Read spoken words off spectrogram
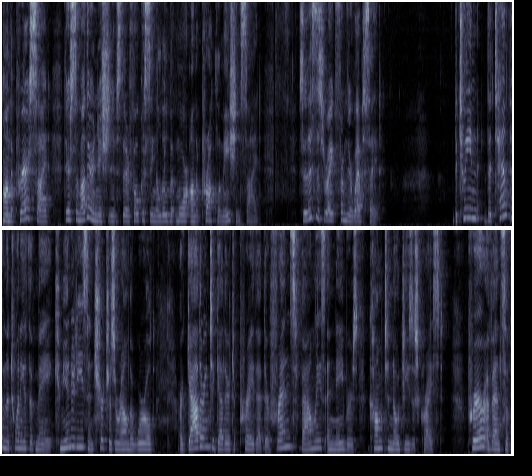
on the prayer side. There's some other initiatives that are focusing a little bit more on the proclamation side. So this is right from their website. Between the 10th and the 20th of May, communities and churches around the world are gathering together to pray that their friends, families, and neighbors come to know Jesus Christ. Prayer events of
